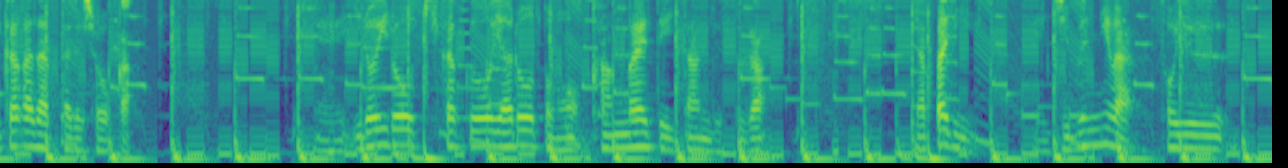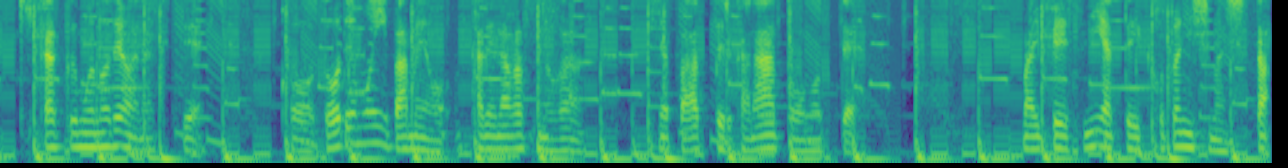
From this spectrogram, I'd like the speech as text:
いかがだったでしょうか、えーいろいろ企画をやろうとも考えていたんですがやっぱり、えー自分にはそういう企画ものではなくてこうどうでもいい場面を垂れ流すのがやっぱ合ってるかなと思ってマイペースにやっていくことにしました、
